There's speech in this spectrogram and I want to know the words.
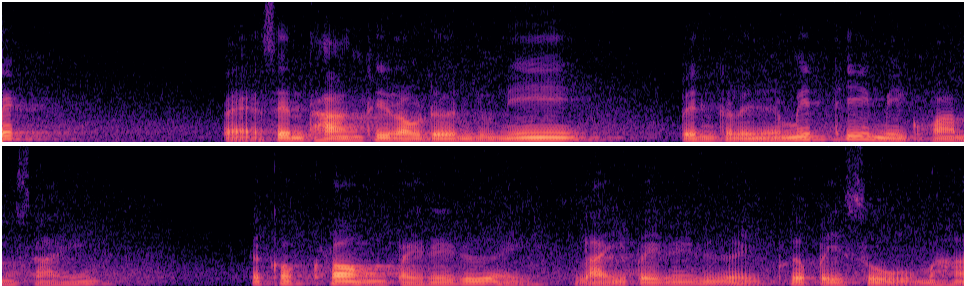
ล็กๆ แต่เส้นทางที่เราเดินอยู่นี้เป็นกัลยาณมิตรที่มีความใส แล้วก็คล่องไปเรื่อยๆ ไหลไปเรื่อยๆ เพื่อไปสู่มหา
